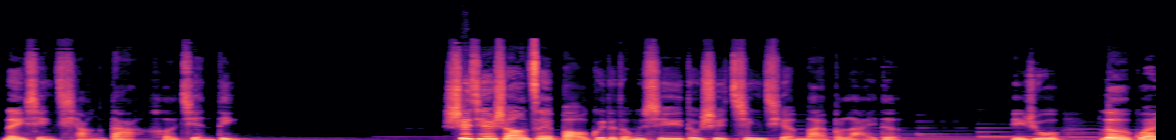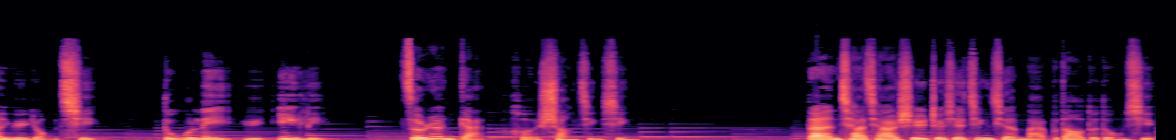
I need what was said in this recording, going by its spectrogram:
内心强大和坚定。世界上最宝贵的东西都是金钱买不来的，比如乐观与勇气、独立与毅力、责任感和上进心。但恰恰是这些金钱买不到的东西，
